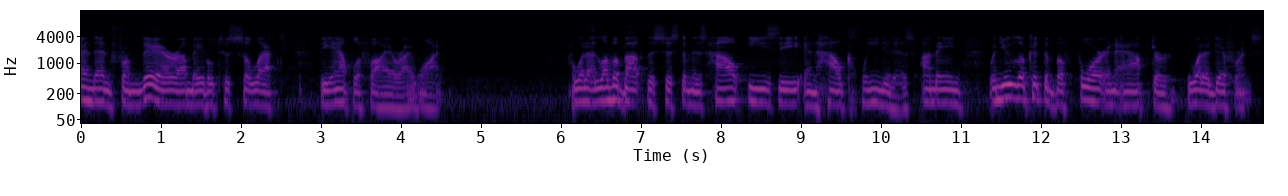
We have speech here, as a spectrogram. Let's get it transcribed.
and then from there, I'm able to select the amplifier I want. What I love about the system is how easy and how clean it is. I mean, when you look at the before and after, what a difference.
